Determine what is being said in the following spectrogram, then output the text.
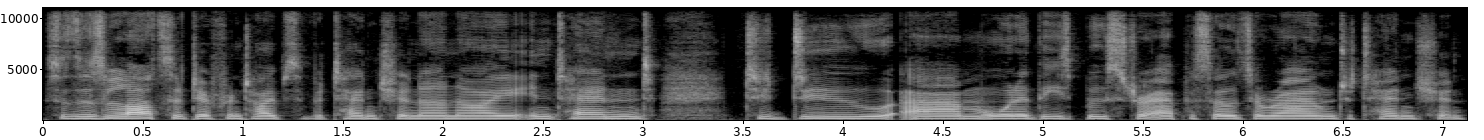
So there's lots of different types of attention, and I intend to do um, one of these booster episodes around attention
